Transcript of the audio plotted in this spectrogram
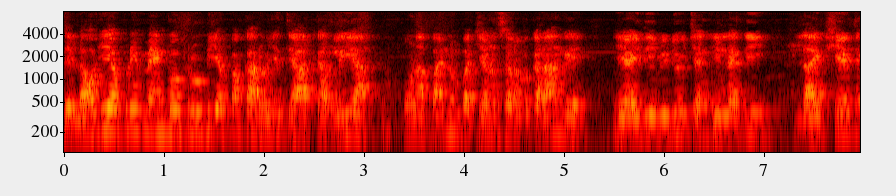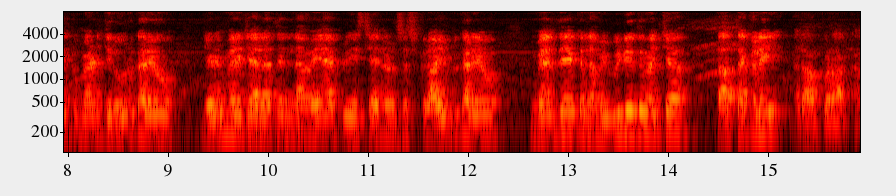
ਤੇ ਲਓ ਜੀ, ਆਪਣੀ ਮੈਂਗੋ ਫਰੂਟੀ ਆਪਾਂ ਘਰ ਵਿੱਚ ਤਿਆਰ ਕਰ ਲਈ ਆ। ਹੁਣ ਆਪਾਂ ਇਹਨੂੰ ਬੱਚਿਆਂ ਨੂੰ ਸਰਵ ਕਰਾਂਗੇ। ਜੇ ਅੱਜ ਦੀ ਵੀਡੀਓ ਚੰਗੀ ਲੱਗੀ ਲਾਈਕ ਸ਼ੇਅਰ ਤੇ ਕਮੈਂਟ ਜ਼ਰੂਰ ਕਰਿਓ। ਜਿਹੜੇ ਮੇਰੇ ਚੈਨਲ ਤੇ ਨਵੇਂ ਆ ਪਲੀਜ਼ ਚੈਨਲ ਨੂੰ ਸਬਸਕ੍ਰਾਈਬ ਕਰਿਓ। ਮਿਲਦੇ ਇੱਕ ਨਵੀਂ ਵੀਡੀਓ ਦੇ ਵਿੱਚ। ਤਦ ਤੱਕ ਲਈ ਰੱਬ ਰਾਖਾ।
